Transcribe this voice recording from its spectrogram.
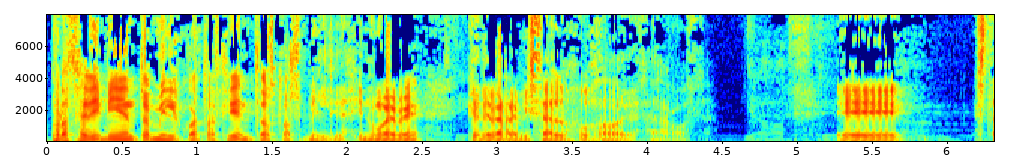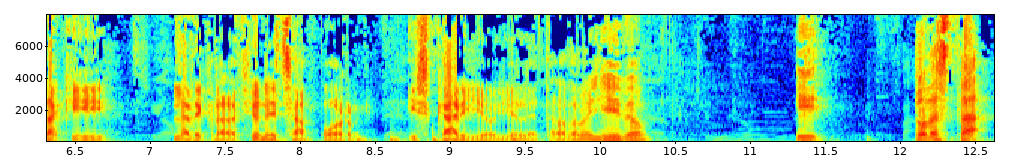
procedimiento 1400-2019 que debe revisar el juzgado de Zaragoza. Eh, está aquí la declaración hecha por Iscario y el letrado Bellido y toda esta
